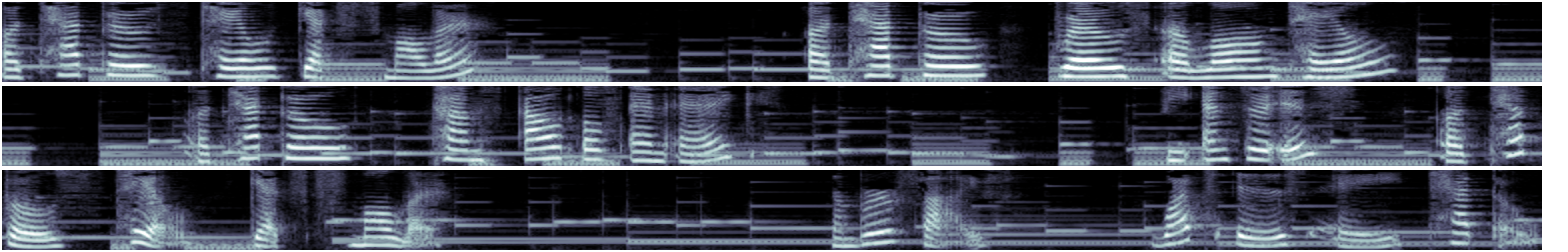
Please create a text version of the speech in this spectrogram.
A tadpole's tail gets smaller. A tadpole grows a long tail. A tadpole comes out of an egg. The answer is a tadpole's tail gets smaller. Number 5. What is a tadpole?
